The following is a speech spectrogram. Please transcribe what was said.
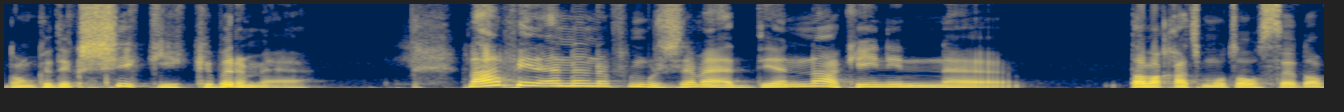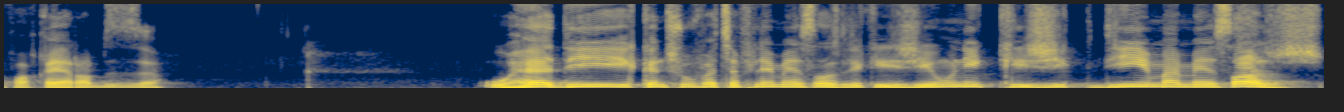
donc داك الشيء كيكبر معاه. حنا عارفين أننا في المجتمعات ديالنا كاينين طبقات متوسطة وفقيرة بزاف. وهادي كنشوفها حتى في les messages اللي كيجيوني كيجيك ديما message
